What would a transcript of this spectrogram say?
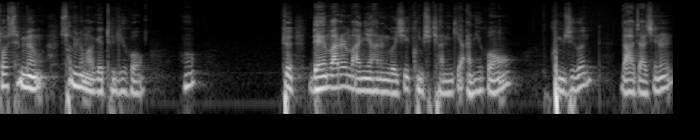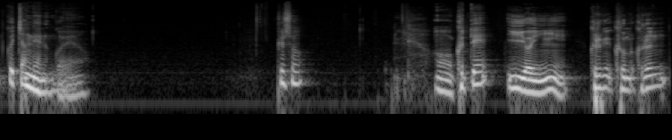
더 선명, 선명하게 들리고, 어? 그내 말을 많이 하는 것이 금식하는 게 아니고, 금식은 나 자신을 끝장내는 거예요. 그래서, 어, 그때 이 여인이 그렇게, 그, 그런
